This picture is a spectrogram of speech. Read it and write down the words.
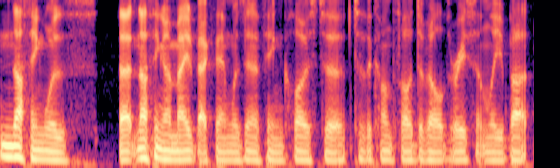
nothing was uh, nothing I made back then was anything close to to the console I developed recently. But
